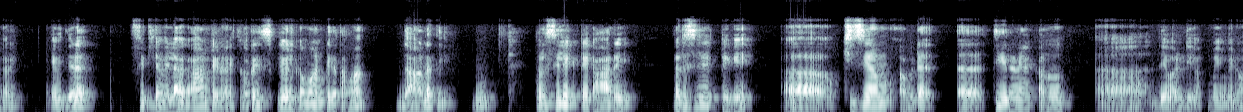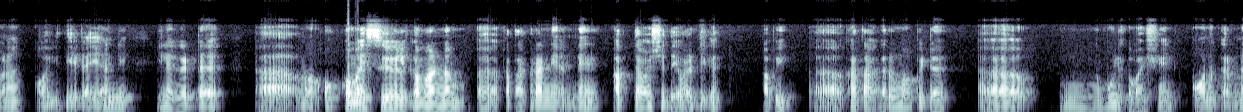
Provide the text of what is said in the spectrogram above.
හරි. ඒ විදියට සිට වෙලා ගන්නට එනවා ඒතකොට SQL කමාන්ඩ් එක තමයි දාන්න තියෙන්නේ. ඒතකොට select එක හරි. ඒතකොට select එකේ කිසියම් අපිට තීරණයක් අනුව දේවල් ටිකක් මේ වෙනවා නම් ওই විදිහටයි යන්නේ. ඊළඟට මම ඔක්කොම SQL කමාන්ඩ් නම් කතා කරන්න යන්නේ අත්‍යවශ්‍ය දේවල් ටික අපි කතා කරමු අපිට මූලික වශයෙන් ඕන කරන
